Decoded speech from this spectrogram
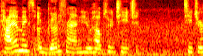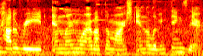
Kya makes a good friend who helps her teach teach her how to read and learn more about the marsh and the living things there.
